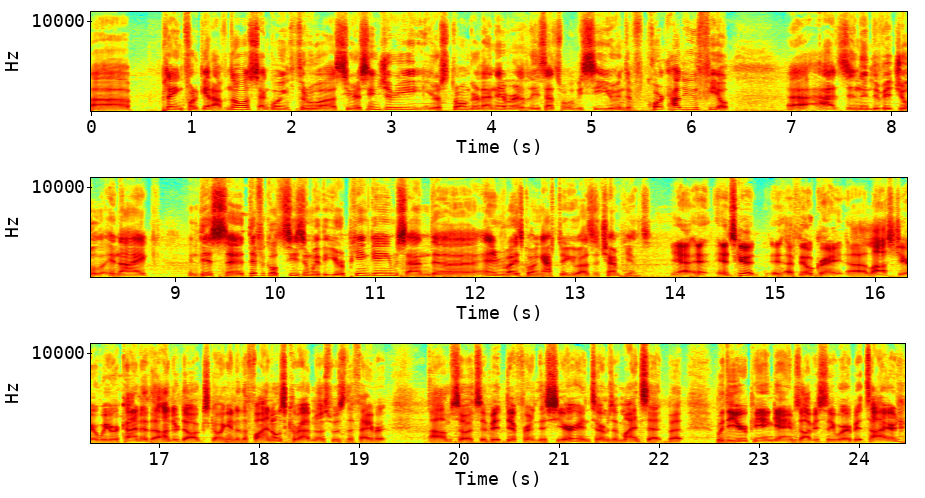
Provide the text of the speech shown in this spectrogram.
uh, playing for Geravnos and going through a serious injury, you're stronger than ever. At least that's what we see you in the court. How do you feel uh, as an individual in Nike in this uh, difficult season with the European Games and, uh, and everybody's going after you as a champions? Yeah, it, it's good. It, I feel great. Uh, last year we were kind of the underdogs going into the finals. Keravnos was the favorite, um, so it's a bit different this year in terms of mindset. But with the European games, obviously we're a bit tired.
